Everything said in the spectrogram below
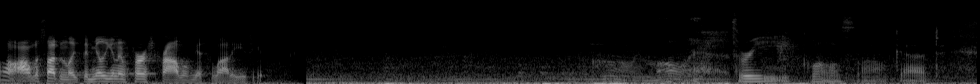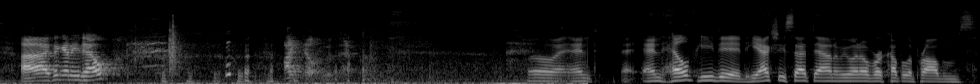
well, all of a sudden, like the million and first problem gets a lot easier. Holy moly. Three equals, oh God. Uh, I think I need help. I can help you with that. Oh, and and help he did. He actually sat down and we went over a couple of problems,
